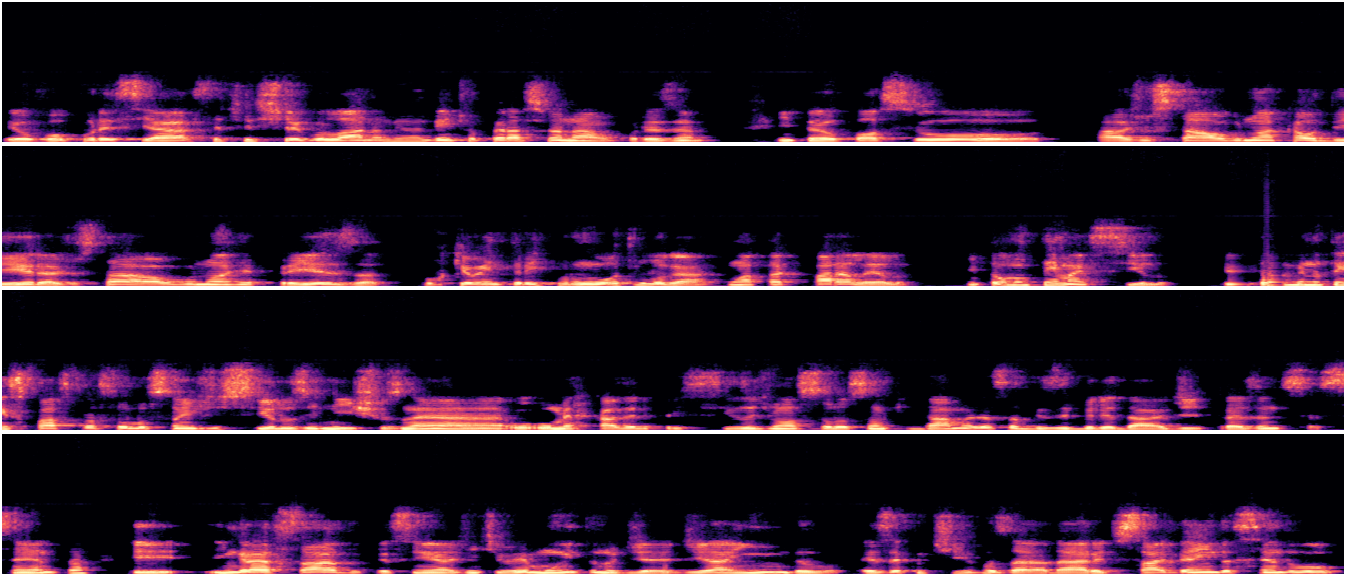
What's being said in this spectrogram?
eu vou por esse asset e chego lá no meu ambiente operacional, por exemplo. Então eu posso ajustar algo numa caldeira, ajustar algo numa represa, porque eu entrei por um outro lugar, um ataque paralelo. Então não tem mais silo. E também não tem espaço para soluções de silos e nichos, né? O, o, mercado ele precisa de uma solução que dá mais essa visibilidade 360. E engraçado que assim a gente vê muito no dia a dia ainda executivos da, da área de cyber ainda sendo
